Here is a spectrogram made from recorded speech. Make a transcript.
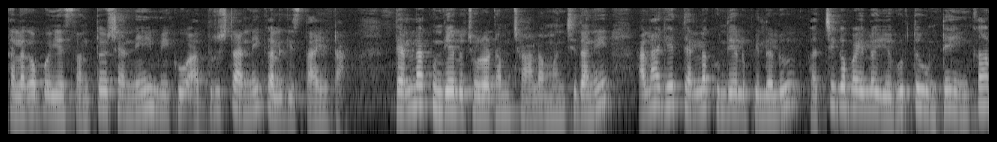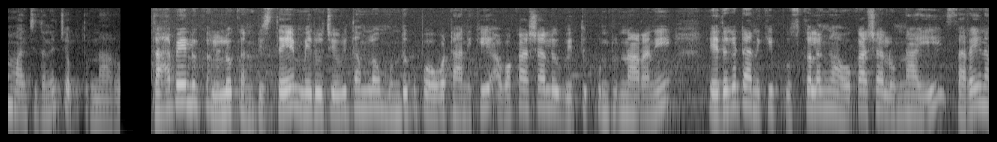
కలగబోయే సంతోషాన్ని మీకు అదృష్టాన్ని కలిగిస్తాయట. తెల్ల కుందేలు చూడటం చాలా మంచిదని అలాగే తెల్ల కుందేలు పిల్లలు పచ్చిక బయల్లో ఎగురుతూ ఉంటే ఇంకా మంచిదని చెప్తున్నారు. తాబేలు కళలు కనిపిస్తే మీరు జీవితంలో ముందుకు పోవటానికి అవకాశాలు వెతుక్కుంటున్నారని ఎదగటానికి పుష్కలంగా అవకాశాలు ఉన్నాయి సరైన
